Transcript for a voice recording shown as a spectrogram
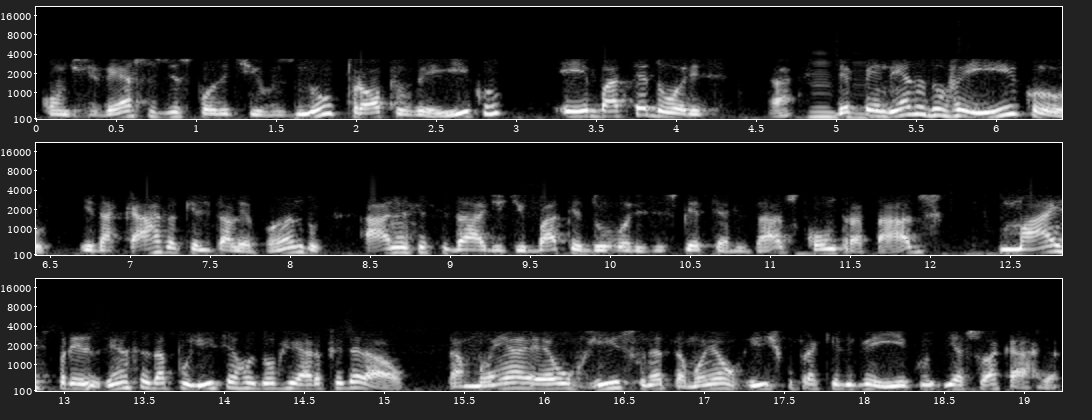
com diversos dispositivos no próprio veículo e batedores. Tá? Uhum. Dependendo do veículo e da carga que ele está levando, há necessidade de batedores especializados, contratados, mais presença da Polícia Rodoviária Federal. Tamanha é o risco, né? Tamanho é o risco para aquele veículo e a sua carga.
